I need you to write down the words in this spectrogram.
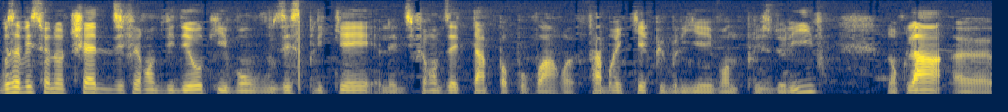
Vous avez sur notre chaîne différentes vidéos qui vont vous expliquer les différentes étapes pour pouvoir euh, fabriquer, publier et vendre plus de livres. Donc là, euh,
